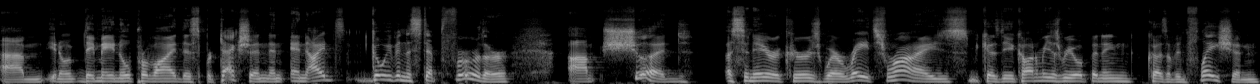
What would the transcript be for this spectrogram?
um, you know they may not provide this protection. And and I'd go even a step further. Um, should a scenario occurs where rates rise because the economy is reopening because of inflation,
